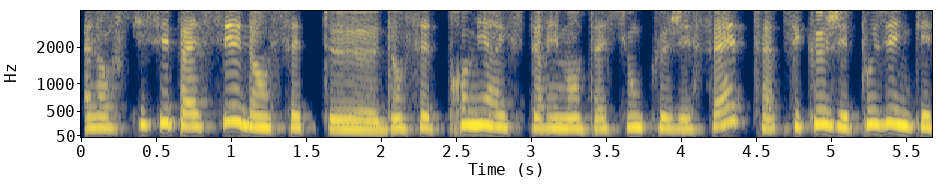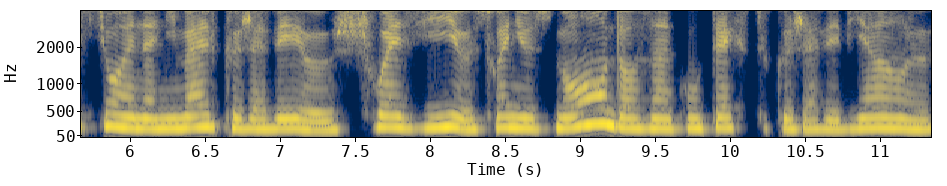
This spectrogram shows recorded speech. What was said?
Alors, ce qui s'est passé dans cette, euh, dans cette première expérimentation que j'ai faite, c'est que j'ai posé une question à un animal que j'avais euh, choisi euh, soigneusement dans un contexte que j'avais bien,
